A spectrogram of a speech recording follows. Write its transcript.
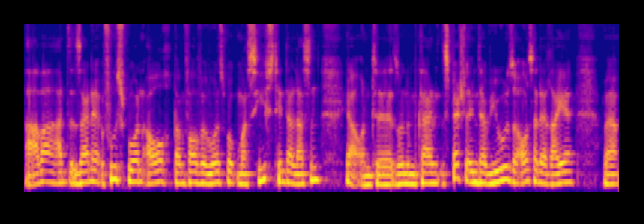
aber hat seine Fußspuren auch beim VfL Wolfsburg massivst hinterlassen. Ja, und äh, so einem kleinen Special-Interview, so außer der Reihe, ja,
